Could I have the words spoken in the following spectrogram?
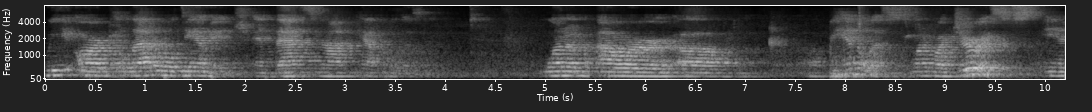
we are collateral damage and that's not capitalism. One of our um, uh, panelists, one of our jurists in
